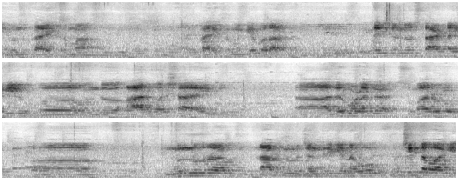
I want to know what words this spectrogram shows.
ಈ ಒಂದು ಕಾರ್ಯಕ್ರಮ, ಕಾರ್ಯಕ್ರಮಕ್ಕೆ ಬರ ಆಗ್ತದೆ. ಸ್ಟಾರ್ಟ್ ಆಗಿ ಒಂದು ಆರು ವರ್ಷ ಆಯಿತು. ಅದರ ಒಳಗೆ ಸುಮಾರು ಮುನ್ನೂರ ನಾಲ್ಕುನೂರು ಜನರಿಗೆ ನಾವು ಉಚಿತವಾಗಿ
